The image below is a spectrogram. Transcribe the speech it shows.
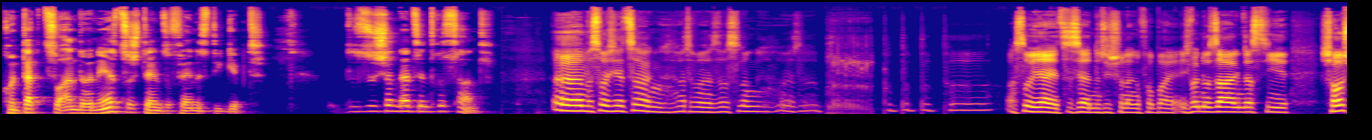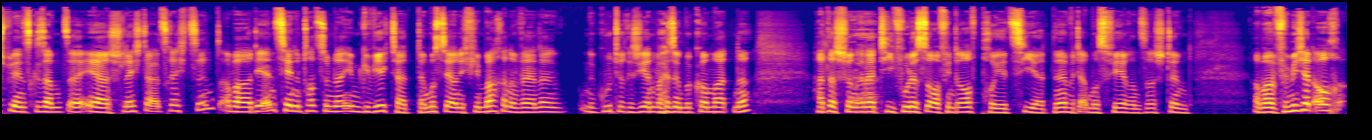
Kontakt zu anderen herzustellen, sofern es die gibt das ist schon ganz interessant. Äh, was soll ich jetzt sagen? Warte mal, so was lang. Ach so, ja, jetzt ist ja natürlich schon lange vorbei. Ich wollte nur sagen, dass die Schauspieler insgesamt äh, eher schlechter als recht sind, aber die Endszene trotzdem dann eben gewirkt hat. Da musste er auch nicht viel machen und wenn er dann eine gute Regieanweisung bekommen hat, ne, hat das schon ja. relativ, wurde das so auf ihn drauf projiziert, ne, mit der Atmosphäre und so, das stimmt. Aber für mich hat auch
